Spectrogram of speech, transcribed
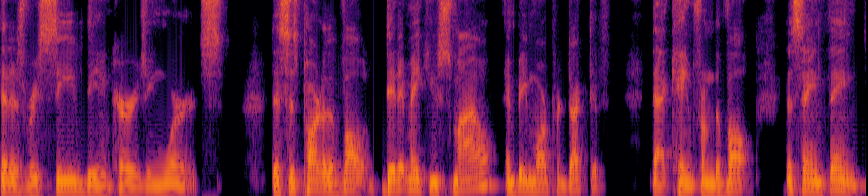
that has received the encouraging words? This is part of the vault. Did it make you smile and be more productive? That came from the vault. The same thing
